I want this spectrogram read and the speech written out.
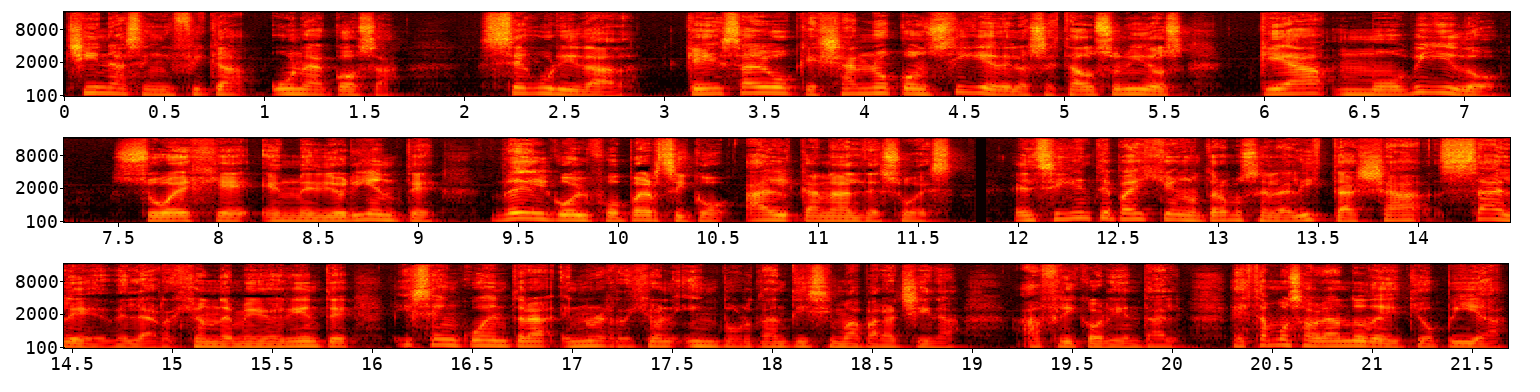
China significa una cosa, seguridad, que es algo que ya no consigue de los Estados Unidos, que ha movido su eje en Medio Oriente del Golfo Pérsico al Canal de Suez. El siguiente país que encontramos en la lista ya sale de la región de Medio Oriente y se encuentra en una región importantísima para China, África Oriental. Estamos hablando de Etiopía,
